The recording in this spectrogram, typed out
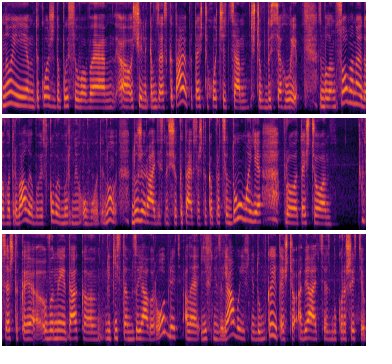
Ну і також дописував е, е, очільник МЗС Китаю про те, що хочеться, щоб досягли збалансованої, довготривалої, обов'язкової мирної угоди. Ну дуже радісно, що Китай все ж таки про це думає, про те, що. Все ж таки вони так е, якісь там заяви роблять, але їхні заяви, їхні думки, те, що авіація з боку рашистів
